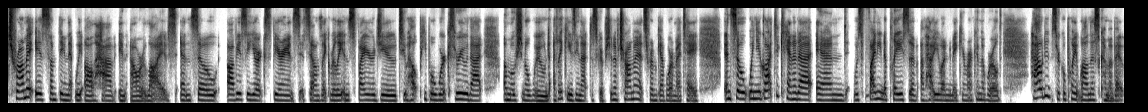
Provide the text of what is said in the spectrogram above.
trauma is something that we all have in our lives. And so, obviously, your experience, it sounds like, really inspired you to help people work through that emotional wound. I like using that description of trauma. It's from Gabor Mate. And so, when you got to Canada and was finding a place of, of how you wanted to make your mark in the world, how did Circle Point Wellness come about?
